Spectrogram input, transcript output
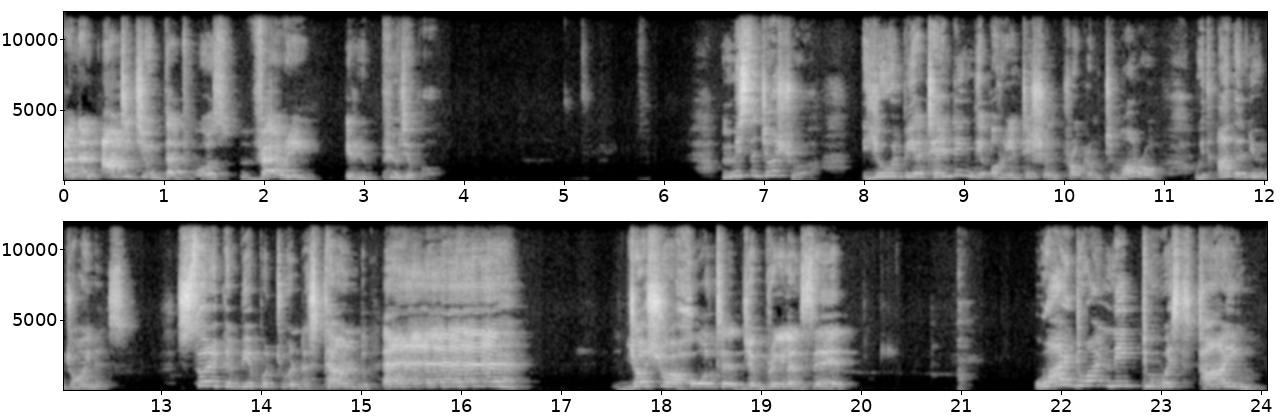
and an attitude that was very irreputable. Mr. Joshua, you will be attending the orientation program tomorrow with other new joiners so you can be able to understand. Eh, eh, eh, Joshua halted Jabril and said, Why do I need to waste time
